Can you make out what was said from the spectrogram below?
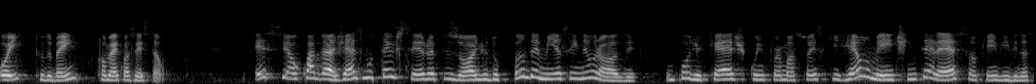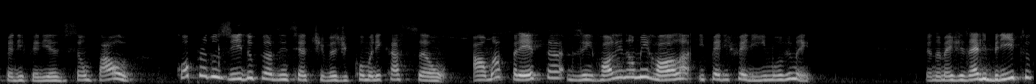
Oi, tudo bem? Como é que vocês estão? Esse é o 43º episódio do Pandemia Sem Neurose, um podcast com informações que realmente interessam a quem vive nas periferias de São Paulo, coproduzido pelas iniciativas de comunicação Alma Preta, Desenrola e Não Me Enrola e Periferia em Movimento. Meu nome é Gisele Brito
